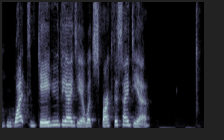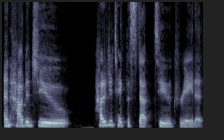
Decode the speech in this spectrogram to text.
Mm-hmm. What gave you the idea? What sparked this idea? And how did you how did you take the step to create it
